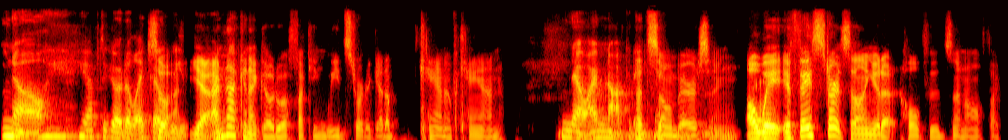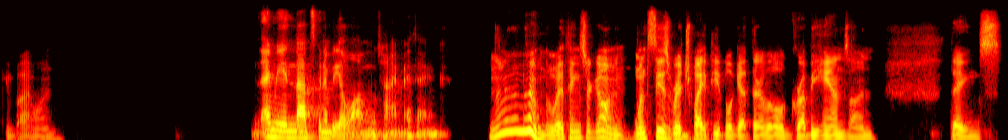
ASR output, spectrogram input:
No, you have to go to like a So uh, weed yeah, store. I'm not gonna go to a fucking weed store to get a can of Cann. No, I'm not gonna. That's so embarrassing. I'll wait if they start selling it at Whole Foods, then I'll fucking buy one. I mean, that's gonna be a long time. I think. No, no, no. The way things are going, once these rich white people get their little grubby hands on things,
